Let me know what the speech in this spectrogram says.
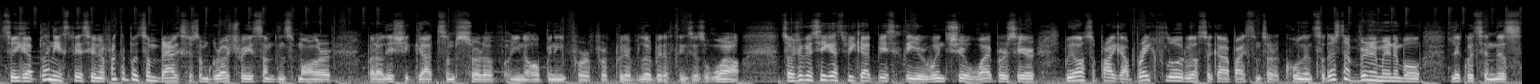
So you got plenty of space here in the front to put some bags or some groceries something smaller but at least you got some sort of you know opening for for put a little bit of things as well. So as you can see guys we got basically your windshield wipers here. We also probably got brake fluid. We also got by some sort of coolant. So there's not very minimal liquids in this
